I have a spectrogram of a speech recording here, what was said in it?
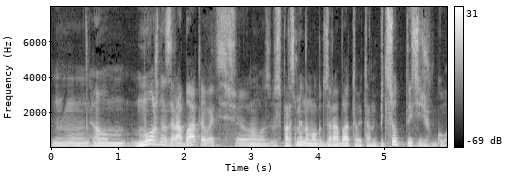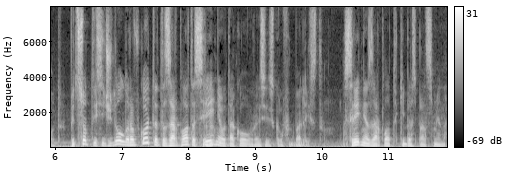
можно зарабатывать, ну, спортсмены могут зарабатывать там 500 тысяч в год. 500 тысяч долларов в год – это зарплата среднего mm-hmm. такого российского футболиста. Средняя зарплата киберспортсмена.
